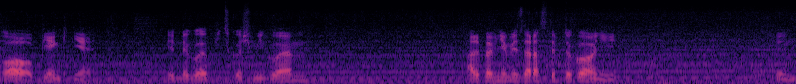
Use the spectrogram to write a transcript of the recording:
Mm, O, pięknie. Jednego epicko śmigłem. Ale pewnie mnie zaraz typ dogoni. Więc...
